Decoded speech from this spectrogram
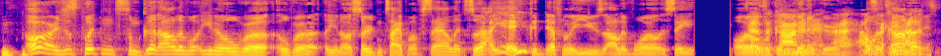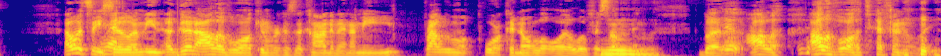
or just putting some good olive oil, you know, over a, over a, you know a certain type of salad. So uh, yeah, you could definitely use olive oil, say oil as a and condiment. vinegar I, I as a would say, I condiment. would, I would say Right. so. I mean, a good olive oil can work as a condiment. I mean, you probably won't pour canola oil over something, Mm. but uh, olive olive oil definitely,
